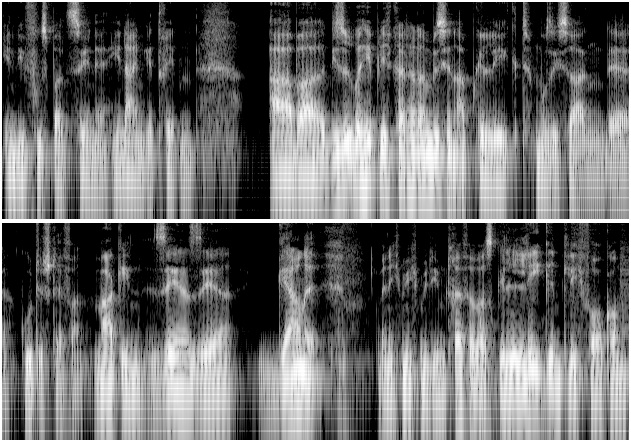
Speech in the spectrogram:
in die Fußballszene hineingetreten. Aber diese Überheblichkeit hat er ein bisschen abgelegt, muss ich sagen, der gute Stefan. Mag ihn sehr, sehr gerne, wenn ich mich mit ihm treffe, was gelegentlich vorkommt.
